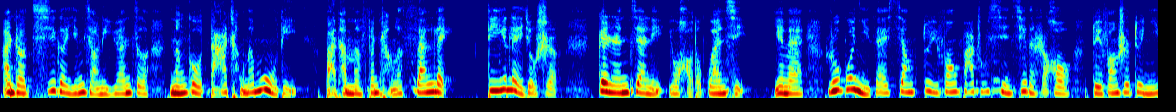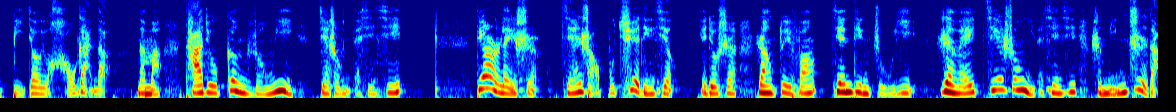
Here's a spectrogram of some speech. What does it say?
按照七个影响力原则能够达成的目的，把它们分成了三类。第一类就是跟人建立友好的关系。因为如果你在向对方发出信息的时候，对方是对你比较有好感的，那么他就更容易接受你的信息。第二类是减少不确定性，也就是让对方坚定主意，认为接收你的信息是明智的。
